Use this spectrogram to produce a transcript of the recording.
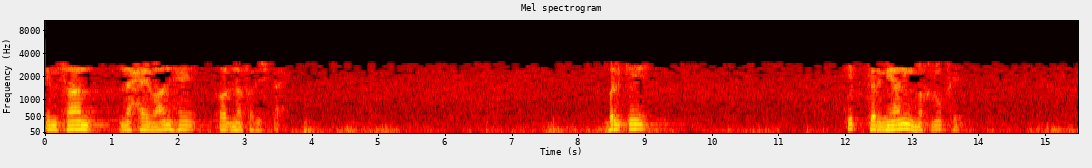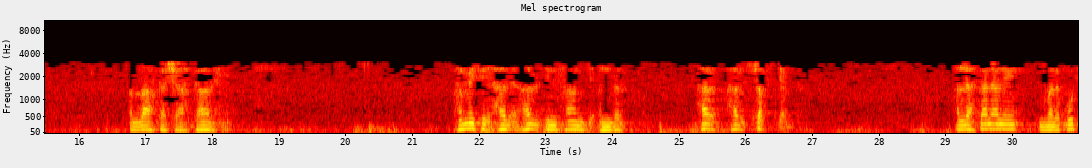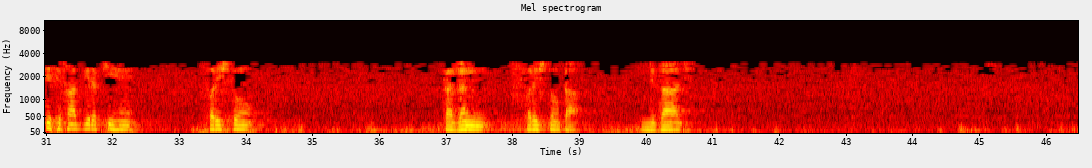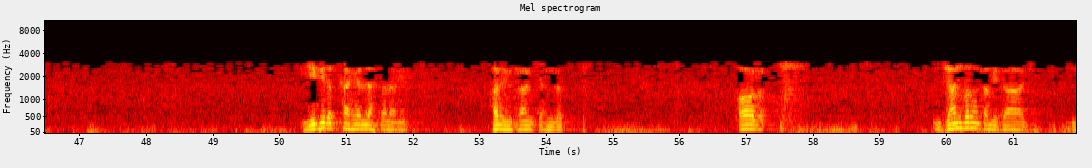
انسان نہ حیوان ہے اور نہ فرشتہ ہے۔ بلکہ ایک درمیانی مخلوق ہے۔ اللہ کا شاہکار ہے۔ ہمیں سے ہر ہر انسان کے اندر، ہر ہر شخص کے اندر اللہ تعالیٰ نے ملکوتی صفات بھی رکھی ہیں فرشتوں کا رنگ، فرشتوں کا مزاج۔ یہ بھی رکھا ہے اللہ تعالیٰ نے ہر انسان کے اندر۔ اور جانوروں کا مزاج،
